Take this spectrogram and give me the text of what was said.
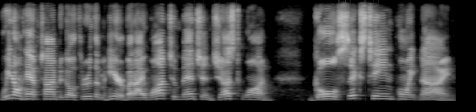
We don't have time to go through them here, but I want to mention just one. Goal 16.9.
